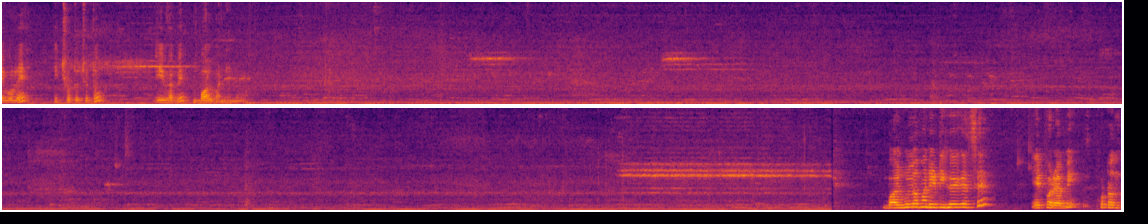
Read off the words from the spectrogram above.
এবারে এই ছোট ছোট এইভাবে বল বানিয়ে নেব। বলগুলো আমার রেডি হয়ে গেছে। এরপরে আমি ফুটন্ত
